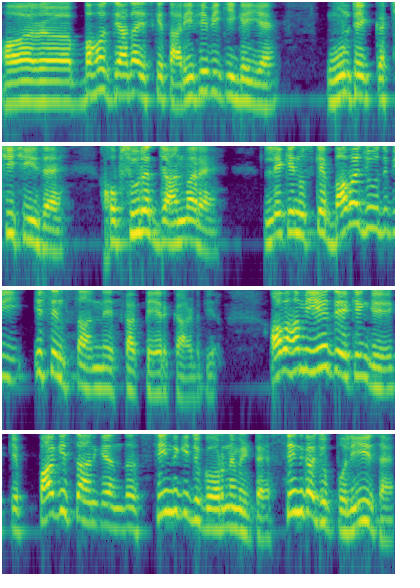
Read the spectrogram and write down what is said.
اور بہت زیادہ اس کی تعریفیں بھی کی گئی ہے اونٹ ایک اچھی چیز ہے، خوبصورت جانور ہے، لیکن اس کے باوجود بھی اس انسان نے اس کا پیر کاٹ دیا۔ اب ہم یہ دیکھیں گے کہ پاکستان کے اندر سندھ کی جو گورنمنٹ ہے، سندھ کا جو پولیس ہے،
